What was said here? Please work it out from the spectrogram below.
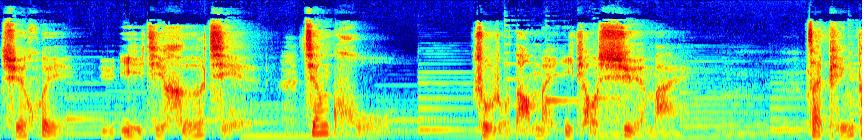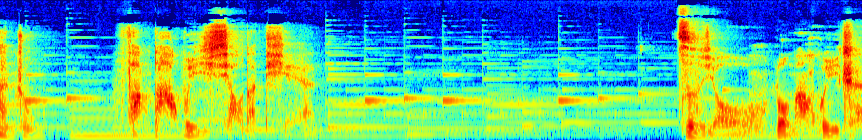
学会与意己和解，将苦注入到每一条血脉，在平淡中放大微小的甜。自由落满灰尘，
